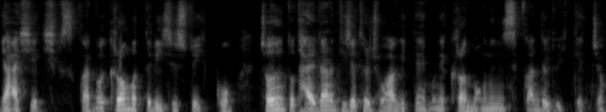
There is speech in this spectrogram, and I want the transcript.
야식 식습관 뭐 그런 것들이 있을 수도 있고 저는 또 달달한 디저트를 좋아하기 때문에 그런 먹는 습관들도 있겠죠.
